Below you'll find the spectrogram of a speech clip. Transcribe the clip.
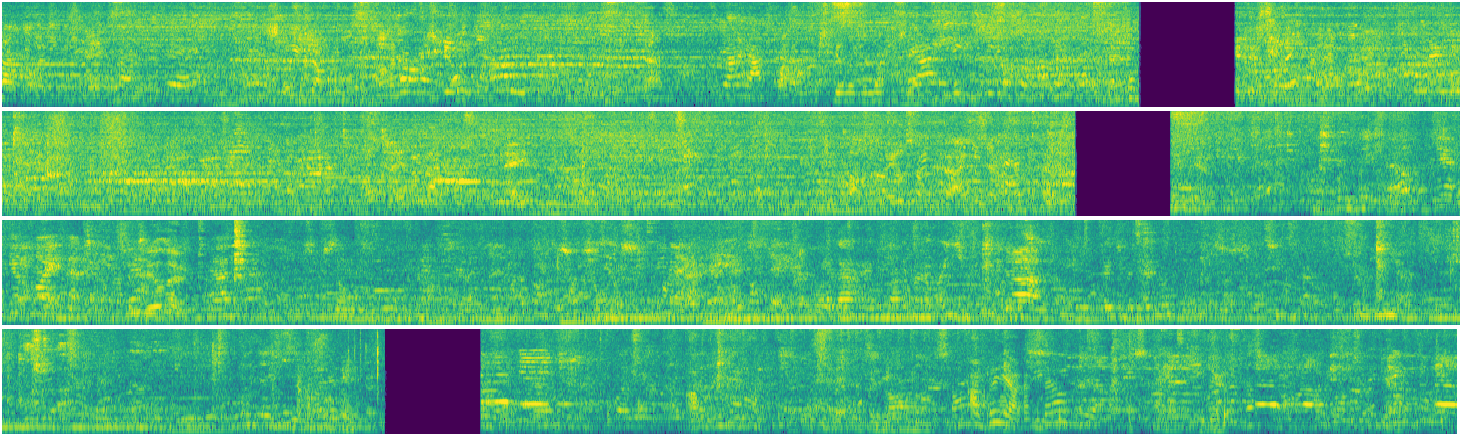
Ja, ja. Dat is heel leuk. Abria, Castel. Hier vijf drie. Ja, is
